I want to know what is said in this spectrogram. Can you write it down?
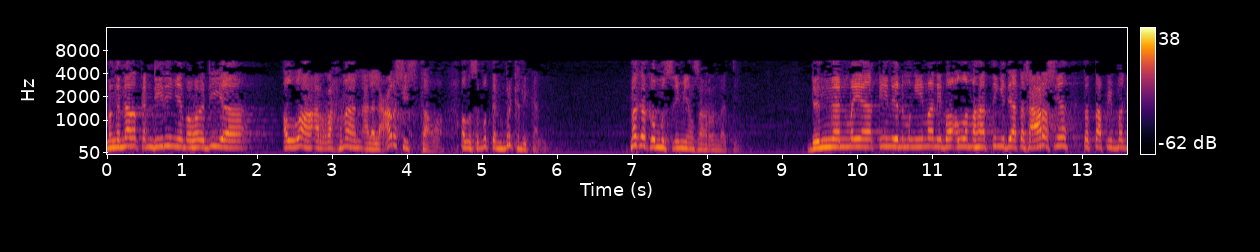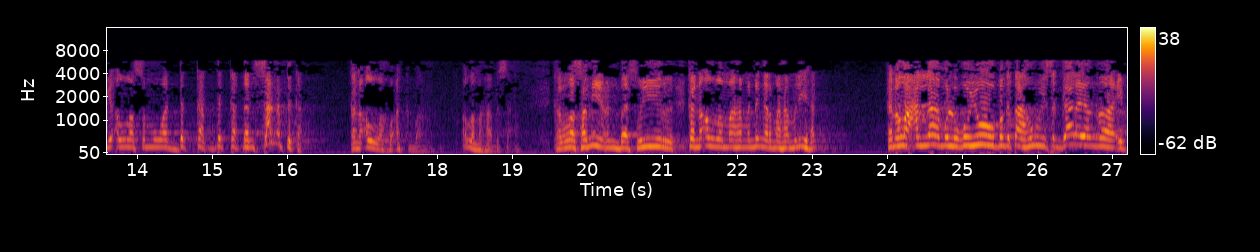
mengenalkan dirinya bahwa dia Allah Ar-Rahman 'alal 'arsy istawa. Allah sebutkan berkali-kali. Maka kaum muslim yang saya hormati, dengan meyakini dan mengimani bahwa Allah Maha Tinggi di atas arasnya, tetapi bagi Allah semua dekat-dekat dan sangat dekat. Karena Allahu Akbar. Allah maha besar. Karena Allah sami'un basir. Karena Allah maha mendengar, maha melihat. Karena Allah alamul ghuyub mengetahui segala yang gaib.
